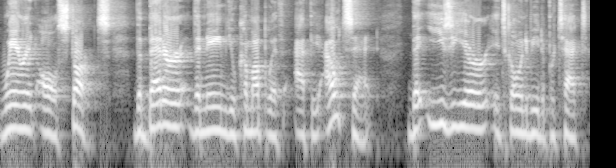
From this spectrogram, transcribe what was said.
where it all starts. The better the name you come up with at the outset, the easier it's going to be to protect,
